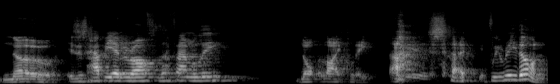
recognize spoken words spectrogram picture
no. Is this happy ever after the family? Not likely. so if we read on,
